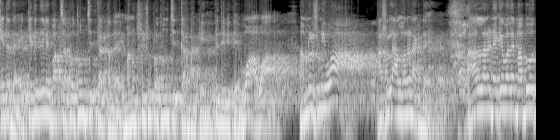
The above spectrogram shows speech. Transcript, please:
কেটে দেয়। কেটে দিলে বাচ্চা প্রথম চিৎকারটা দেয়। মানব শিশু প্রথম চিৎকার হাঁকে পৃথিবীতে। ওয়া ওয়া। আমরা শুনি ওয়া। আসলে আল্লাহরে ডাক দেয়। আল্লাহরে ডেকে বলে, মাবুদ,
